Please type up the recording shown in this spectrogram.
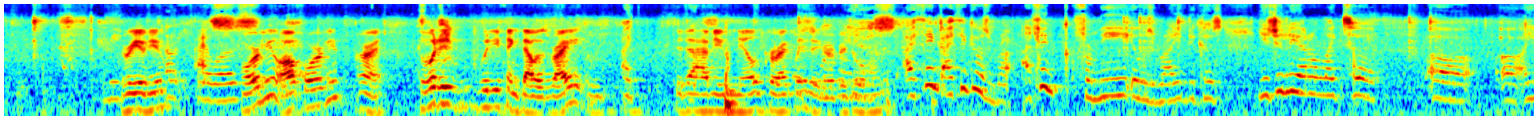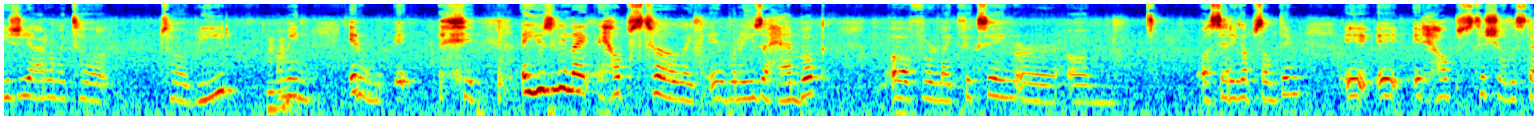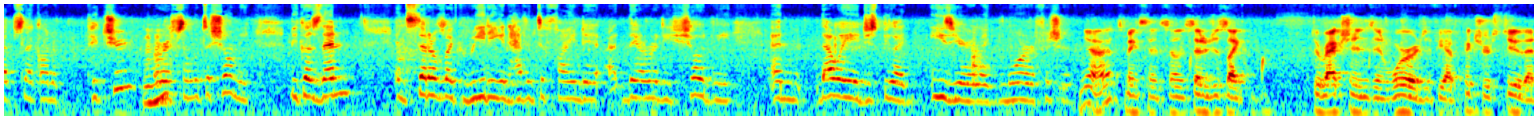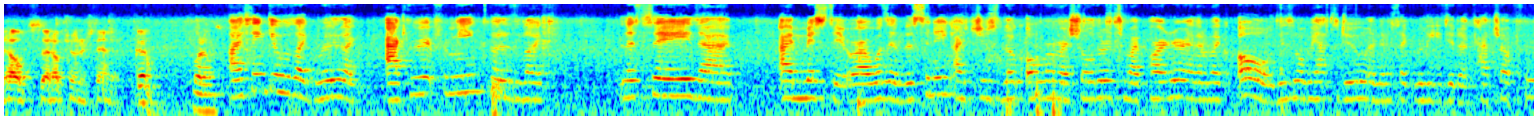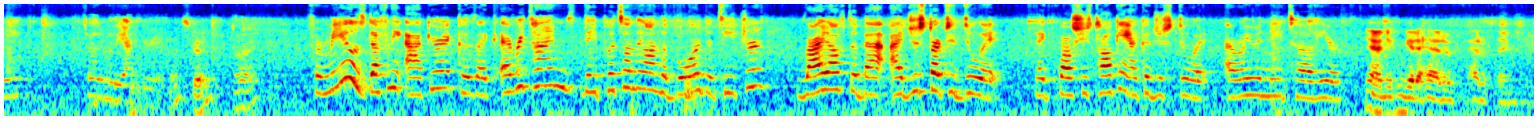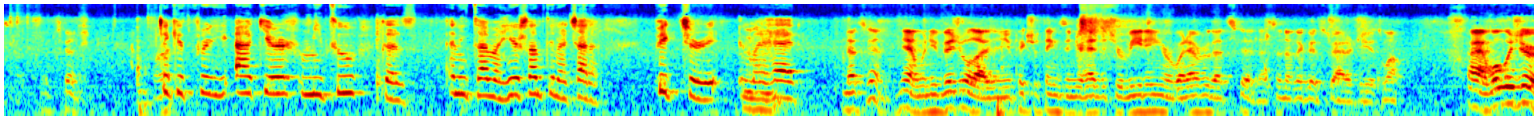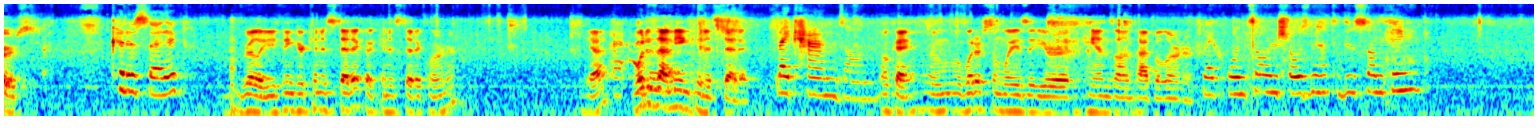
Three of you? I was. Four of you? All four of you? All right. So what did what do you think? That was right? I- Did that have you nailed correctly that you're a visual Yes, I think I think it was right. I think for me it was right because usually I don't like to. Uh, uh, usually I don't like to to read. I Mhm. mean, it it it usually like helps to like it, when I use a handbook uh, for like fixing or um, uh, setting up something. It, it, it helps to show the steps like on a picture Mhm. or if someone to show me because then instead of like reading and having to find it uh, they already showed me and that way it'd just be like easier like more efficient Yeah, that makes sense. So instead of just like directions and words, if you have pictures too, that helps. That helps you understand it. Good. What else? I think it was like really like accurate for me because like let's say that I missed it or I wasn't listening, I just look over my shoulder to my partner and then I'm like, oh, this is what we have to do, and then it's like really easy to catch up for me. So it was really accurate. That's good. All right. For me, it was definitely accurate because, like, every time they put something on the board, the teacher, right off the bat, I just start to do it. Like, while she's talking, I could just do it. I don't even need to hear. Yeah, and you can get ahead of ahead of things. and stuff. That's good. All I think right. it's pretty accurate for me too, because anytime I hear something, I try to picture it in my Mhm. head. That's good. Yeah, when you visualize and you picture things in your head that you're reading or whatever, that's good. That's another good strategy as well. All right, what was yours? Kinesthetic. Really, Do you think you're kinesthetic, a kinesthetic learner? Yeah. I- I what does that mean, kinesthetic? like hands-on. Okay. And what are some ways that you're a hands-on type of learner? Like when someone shows me how to do something,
